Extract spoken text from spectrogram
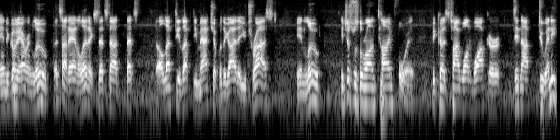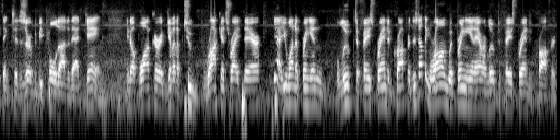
and to go to Aaron Loup, that's not analytics. That's not that's a lefty lefty matchup with a guy that you trust in Loup. It just was the wrong time for it because Taijuan Walker did not do anything to deserve to be pulled out of that game. You know, if Walker had given up two rockets right there, yeah, you want to bring in Loup to face Brandon Crawford. There's nothing wrong with bringing in Aaron Loup to face Brandon Crawford.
